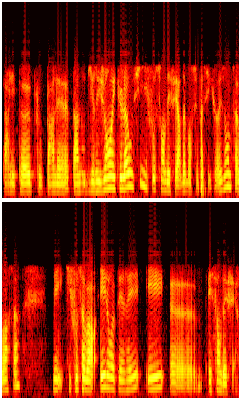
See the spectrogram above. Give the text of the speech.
par les peuples ou par, nos dirigeants et que là aussi il faut s'en défaire. D'abord, c'est pas sécurisant de savoir ça, mais qu'il faut savoir et le repérer et, euh, et s'en défaire.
